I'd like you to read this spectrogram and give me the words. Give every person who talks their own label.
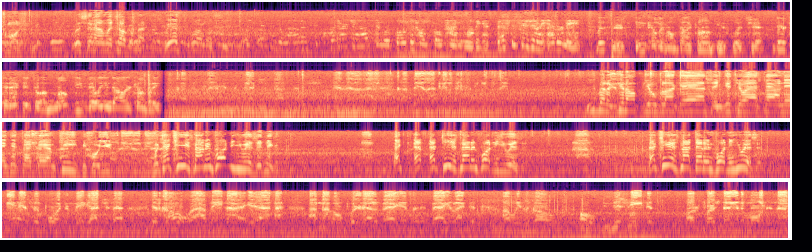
Speaker 1: Come on in. We'll sit down and talk about this. We're, we're going to see what's up.
Speaker 2: allowed us to quit our jobs, and we're both at home full time and loving it. Best decision I ever made.
Speaker 3: Listeners, IncomeAtHome.com is legit. They're connected to a multi-billion dollar company.
Speaker 1: You better get off your black ass and get your ass down there and get that damn key before you. But that key is not important to you, is it, nigga? That, that, that key is not important to you, is it? That key is not that important to you, is it?
Speaker 4: It is important to me. I just, uh, it's cold. I mean, I, yeah, I, I'm not gonna put it at a value, value like this. I'm either go
Speaker 1: Oh,
Speaker 4: this evening or the first thing in the morning. I,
